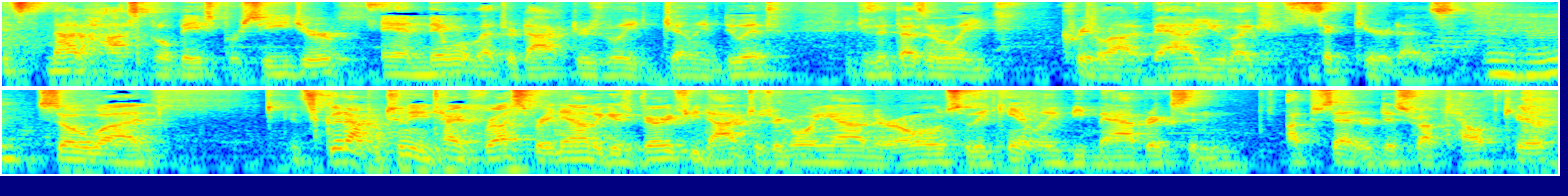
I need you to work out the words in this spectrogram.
it's not a hospital based procedure, and they won't let their doctors really generally do it because it doesn't really create a lot of value like sick care does. So uh, it's a good opportunity time for us right now because very few doctors are going out on their own, so they can't really be mavericks and upset or disrupt healthcare.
